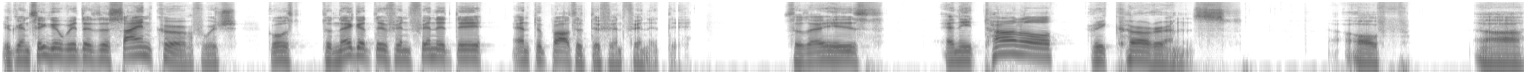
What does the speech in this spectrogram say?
You can think of it as a sine curve, which goes to negative infinity and to positive infinity. So there is an eternal recurrence of uh,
